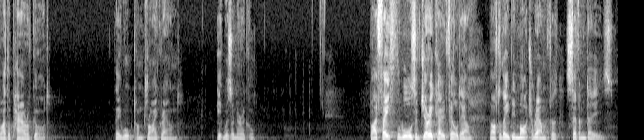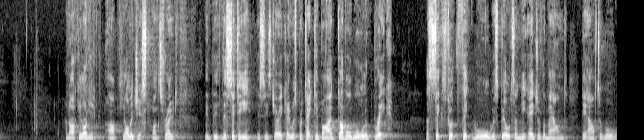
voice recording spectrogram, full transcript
by the power of God. They walked on dry ground. It was a miracle. By faith, the walls of Jericho fell down after they'd been marched around for seven days. An archaeologist once wrote the, the city, this is Jericho, was protected by a double wall of brick. A six foot thick wall was built on the edge of the mound, the outer wall.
